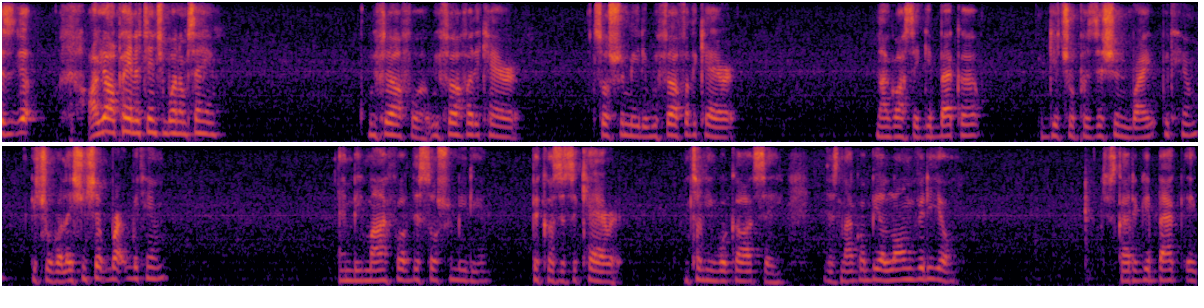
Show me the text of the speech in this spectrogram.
it's, are y'all paying attention to what I'm saying? We fell for it. We fell for the carrot. Social media. We fell for the carrot. Now God said, get back up, get your position right with Him, get your relationship right with Him, and be mindful of this social media because it's a carrot. I'm telling you what God say. There's not gonna be a long video. Just got to get back, eh,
